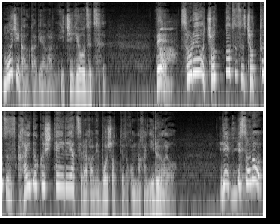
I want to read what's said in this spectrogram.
文字が浮かび上がるの。一行ずつ。で、それをちょっとずつちょっとずつ解読している奴らがね、墓所ってとこの中にいるのよ。で、で、その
